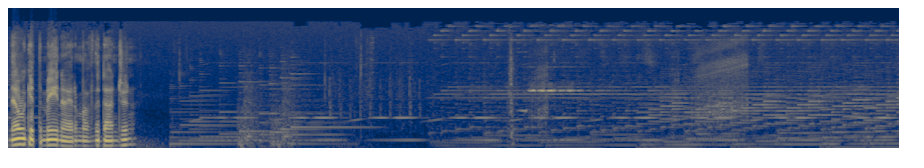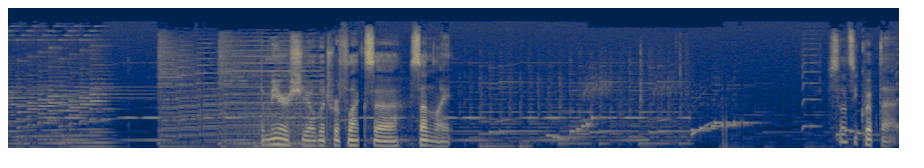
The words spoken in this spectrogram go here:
Now we get the main item of the dungeon. Shield, which reflects uh, sunlight. So let's equip that.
